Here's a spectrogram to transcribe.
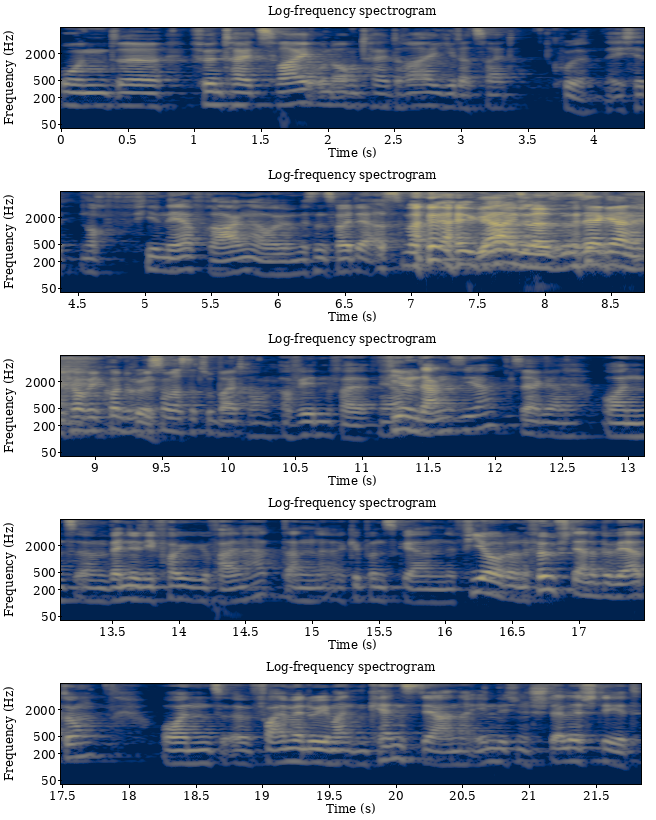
Und äh, für einen Teil 2 und auch einen Teil 3 jederzeit. Cool. Ich hätte noch viel mehr Fragen, aber wir müssen es heute erstmal allgemein ja, sehr, lassen. Sehr gerne. Ich hoffe, ich konnte cool. ein bisschen was dazu beitragen. Auf jeden Fall. Ja. Vielen Dank, Sia. Sehr gerne. Und ähm, wenn dir die Folge gefallen hat, dann äh, gib uns gerne eine 4 oder eine 5 Sterne Bewertung. Und äh, vor allem, wenn du jemanden kennst, der an einer ähnlichen Stelle steht,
